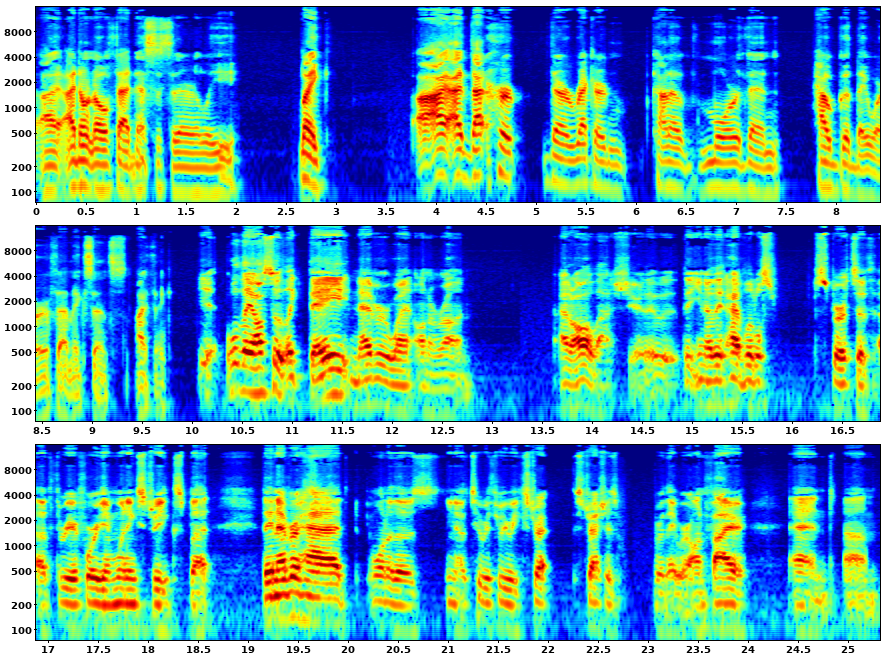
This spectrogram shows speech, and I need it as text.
I I don't know if that necessarily like I, I that hurt their record kind of more than how good they were, if that makes sense. I think. Yeah. Well, they also like they never went on a run at all last year. They, they you know they'd have little spurts of, of three or four game winning streaks, but they never had one of those you know two or three week stre- stretches where they were on fire. And um,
